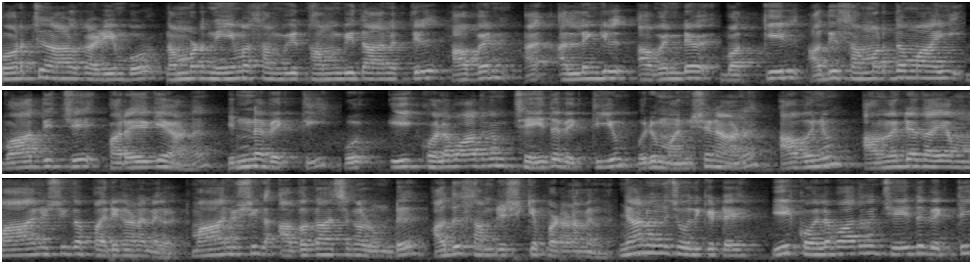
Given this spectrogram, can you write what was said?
കുറച്ച് നാൾ കഴിയുമ്പോൾ നമ്മുടെ നിയമ സംവി സംവിധാനത്തിൽ അവൻ അല്ലെങ്കിൽ അവന്റെ വക്കീൽ അതിസമർത്ഥമായി വാദിച്ച് പറയുകയാണ് ഇന്ന വ്യക്തി ഈ കൊലപാതകം ചെയ്ത വ്യക്തിയും ഒരു മനുഷ്യനാണ്. അവനും അവന്റെതായ മാനുഷിക പരിഗണനകൾ മാനുഷിക അവകാശങ്ങളുണ്ട് അത് സംരക്ഷിക്കപ്പെടണമെന്ന്. ഞാനൊന്ന് ചോദിക്കട്ടെ ഈ കൊലപാതകം ചെയ്ത വ്യക്തി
